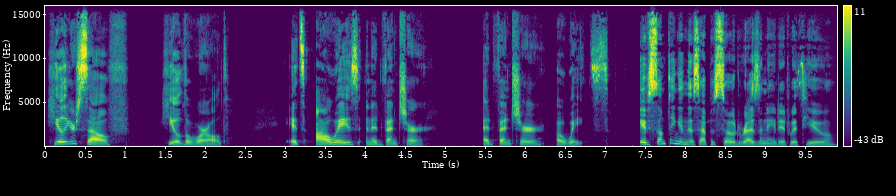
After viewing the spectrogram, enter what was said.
Heal yourself, heal the world. It's always an adventure. Adventure awaits. If something in this episode resonated with you,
